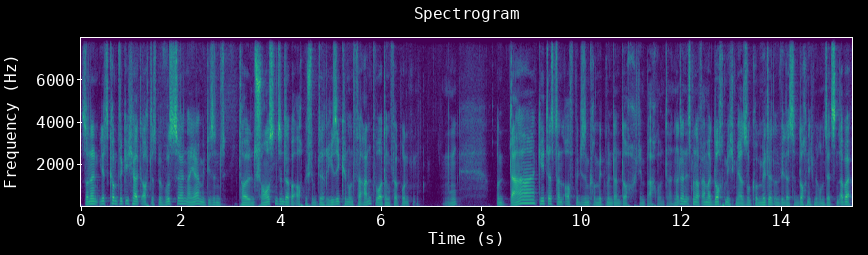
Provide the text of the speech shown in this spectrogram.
Sondern jetzt kommt wirklich halt auch das Bewusstsein, naja, mit diesen tollen Chancen sind aber auch bestimmte Risiken und Verantwortung verbunden. Hm. Und da geht das dann oft mit diesem Commitment dann doch den Bach runter. Ne? Dann ist man auf einmal doch nicht mehr so committed und will das dann doch nicht mehr umsetzen. Aber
